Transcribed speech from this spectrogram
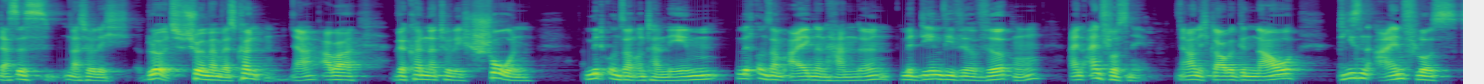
das ist natürlich blöd. Schön, wenn wir es könnten. Ja, aber wir können natürlich schon mit unseren Unternehmen, mit unserem eigenen Handeln, mit dem, wie wir wirken, einen Einfluss nehmen. Ja, und ich glaube, genau diesen Einfluss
